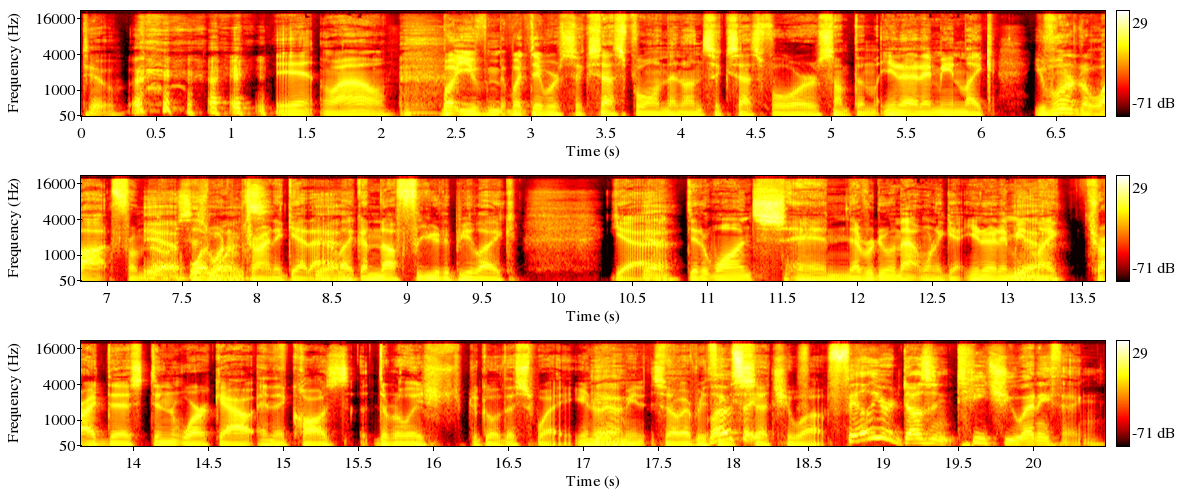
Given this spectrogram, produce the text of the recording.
Two. Yeah. Wow. But you've but they were successful and then unsuccessful or something. You know what I mean? Like you've learned a lot from Yeah, those. Is one what I'm trying to get at. Yeah. Like enough for you to be like. Yeah, Yeah. did it once and never doing that one again. You know what I mean? Yeah. Like tried this, didn't work out, and it caused the relationship to go this way. You know what I mean? So everything say sets you up. Failure doesn't teach you anything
